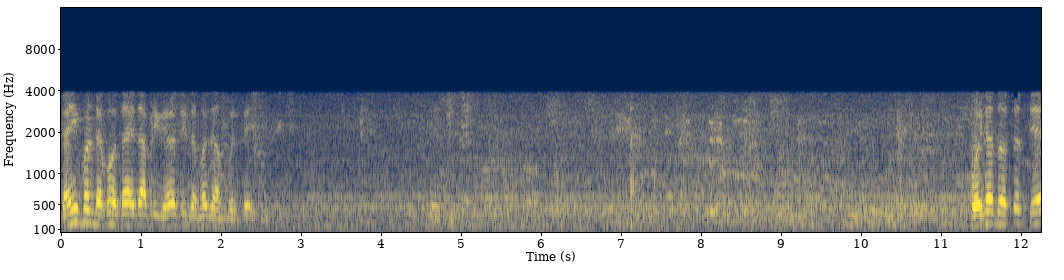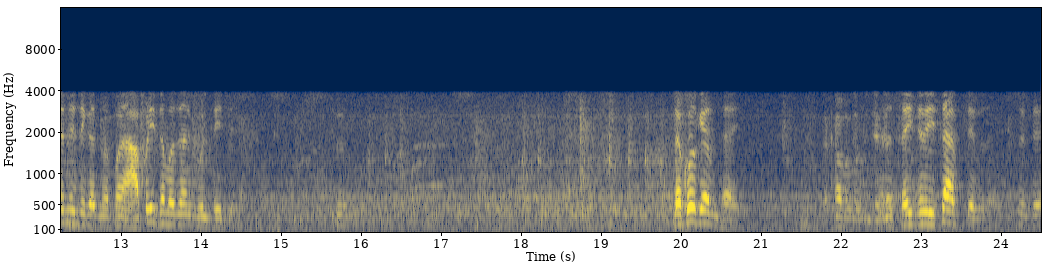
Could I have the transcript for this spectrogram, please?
કઈ પણ ડખો થાય તો આપડી વ્યવસ્થિત સમજ ભૂલ થઈ કોઈનો દોસ્ત છે નહીં જગતમાં પણ આપણી સમજવાની ભૂલ થઈ છે. ડખો કેમ થાય? સહી છે હિસાબ છે બધો. શું છે?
